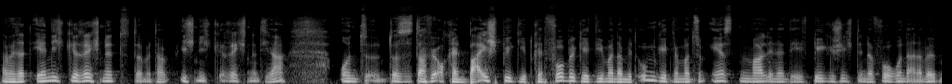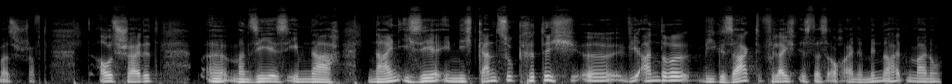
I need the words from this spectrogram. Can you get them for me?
damit hat er nicht gerechnet, damit habe ich nicht gerechnet, ja. Und äh, dass es dafür auch kein Beispiel gibt, kein Vorbild gibt, wie man damit umgeht, wenn man zum ersten Mal in der DFB-Geschichte in der Vorrunde einer Weltmeisterschaft ausscheidet. Äh, man sehe es ihm nach. Nein, ich sehe ihn nicht ganz so kritisch wie andere. Wie gesagt, vielleicht ist das auch eine Minderheitenmeinung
